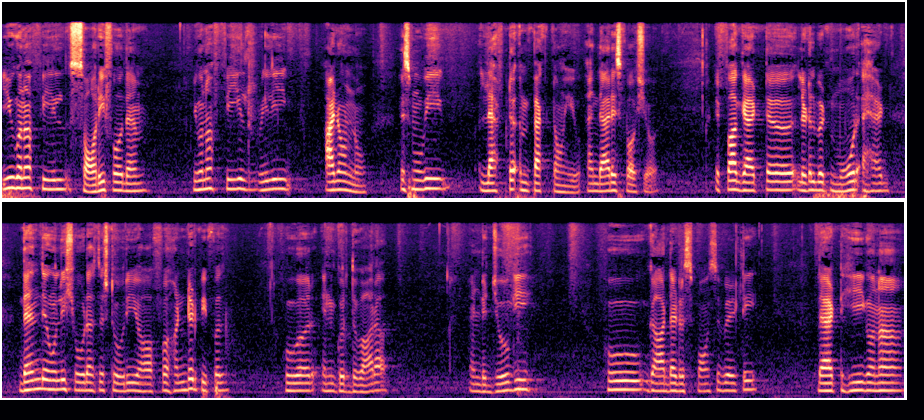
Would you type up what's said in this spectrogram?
you're gonna feel sorry for them. You're gonna feel really i don't know. This movie left an impact on you and that is for sure. If i get a little bit more ahead then they only showed us the story of a hundred people who were in gurdwara and a jogi who got that responsibility that he gonna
